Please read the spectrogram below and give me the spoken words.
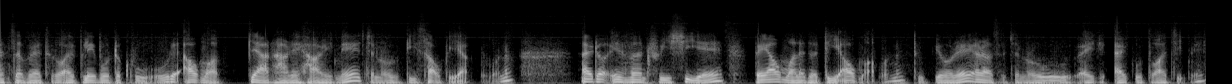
ansible ဆိုတော့အဲ့ playbook တစ်ခုကိုတဲ့အောက်မှာပြထားတဲ့ဟာတွေနဲ့ကျွန်တော်တို့တိဆောက်ပေးရမယ်ပေါ့နော်အဲ့တော့ inventory ရှိရယ်ဘယ်အောက်မှာလဲဆိုဒီအောက်မှာပေါ့နော်သူပြောတယ်အဲ့ဒါဆိုကျွန်တော်တို့အဲ့အဲ့ကိုသွားကြည့်မယ်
